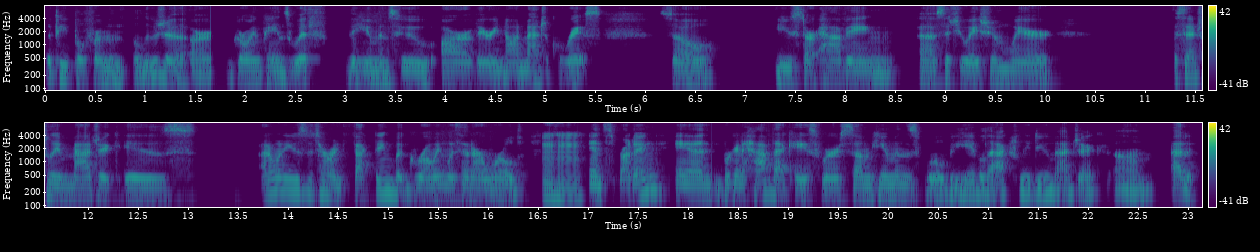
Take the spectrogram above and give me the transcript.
the people from Illusia are growing pains with the humans who are a very non magical race. So you start having a situation where essentially magic is I don't want to use the term infecting, but growing within our world mm-hmm. and spreading. And we're going to have that case where some humans will be able to actually do magic um, at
